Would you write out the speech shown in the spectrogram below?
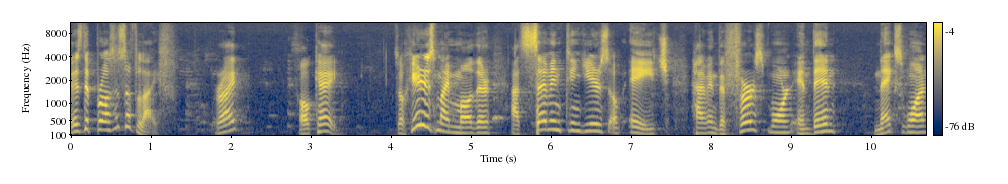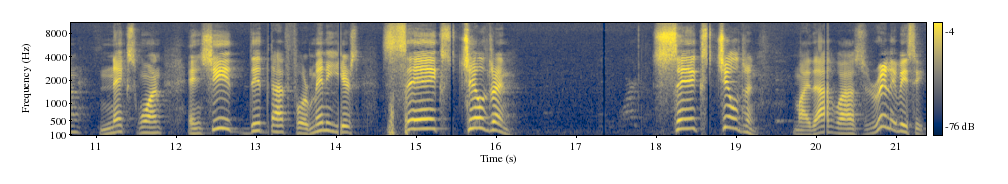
It's the process of life, right? Okay. So here is my mother at 17 years of age having the firstborn and then next one, next one. And she did that for many years. Six children. Six children. My dad was really busy.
